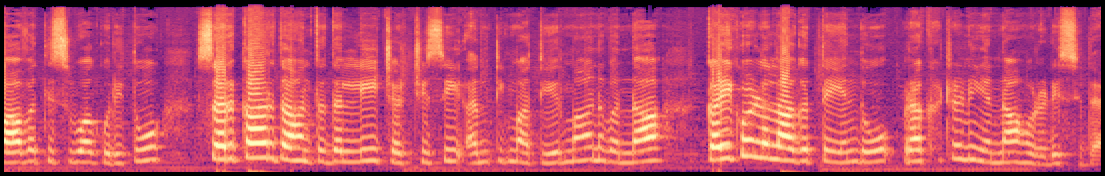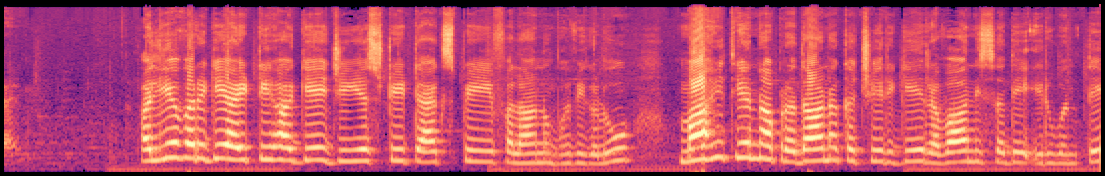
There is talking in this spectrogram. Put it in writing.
ಪಾವತಿಸುವ ಕುರಿತು ಸರ್ಕಾರದ ಹಂತದಲ್ಲಿ ಚರ್ಚಿಸಿ ಅಂತಿಮ ತೀರ್ಮಾನವನ್ನು ಕೈಗೊಳ್ಳಲಾಗುತ್ತೆ ಎಂದು ಪ್ರಕಟಣೆಯನ್ನ ಹೊರಡಿಸಿದೆ. ಅಲ್ಲಿಯವರೆಗೆ ಐಟಿ ಹಾಗೆ ಜಿಎಸ್ಟಿ, ಟ್ಯಾಕ್ಸ್ ಪೇ ಫಲಾನುಭವಿಗಳು ಮಾಹಿತಿಯನ್ನು ಪ್ರಧಾನ ಕಚೇರಿಗೆ ರವಾನಿಸದೇ ಇರುವಂತೆ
